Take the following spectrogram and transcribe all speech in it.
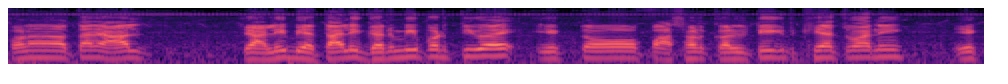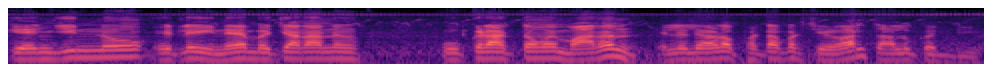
પણ અત્યારે હાલ ચાલી બેતાલી ગરમી પડતી હોય, એક તો પાછળ કલટી ખેંચવાની, એક એન્જિનનું, એટલે એને બચારાને ઉકળાટ તો હોય મારન, એટલે લેવાડો ફટાફટ ચીડવાનું ચાલુ કરી દઈએ.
